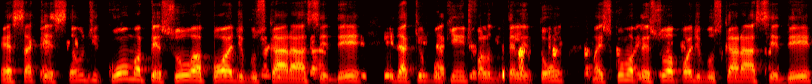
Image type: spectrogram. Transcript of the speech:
essa questão de como a pessoa pode buscar a ACD, e daqui um pouquinho a gente fala do Teleton, mas como a pessoa pode buscar a ACD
